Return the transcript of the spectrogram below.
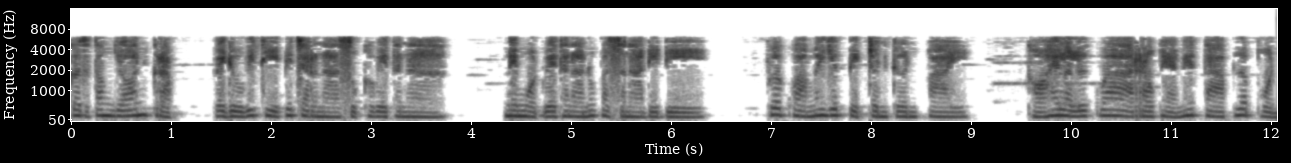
ก็จะต้องย้อนกลับไปดูวิธีพิจารณาสุขเวทนา ในหมวดเวทนานุปัสสนาดีๆ เพื่อความไม่ยึดติดจนเกินไป ขอให้ระลึกว่าเราแผ่เมตตาเพื่อผล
